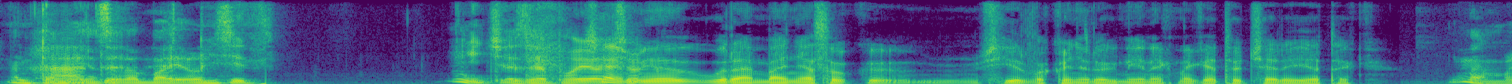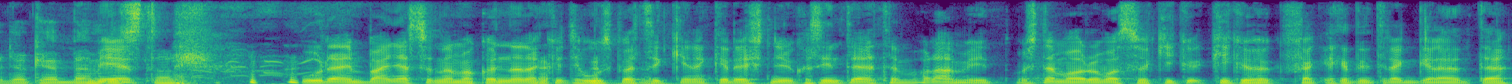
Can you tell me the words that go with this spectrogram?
Nem tudom, hát, ezzel a bajod. Kicsit nincs ezzel baja, Semmi, csak... uránbányászok sírva könyörögnének neked, hogy cseréljetek. Nem vagyok ebben Miért? biztos. Uránybányászok nem akarnának, hogy 20 percig kéne keresniük az interneten valamit? Most nem arról van szó, hogy kiköhök feketét reggelente,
